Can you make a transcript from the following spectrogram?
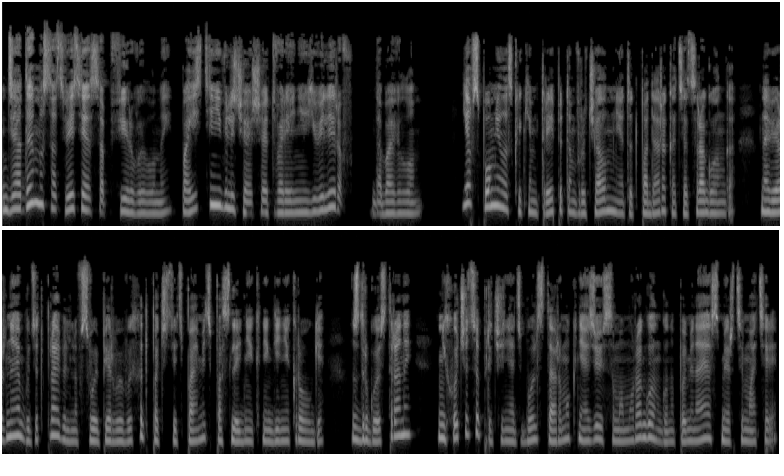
«Диадема соцветия сапфировой луны — поистине величайшее творение ювелиров», — добавил он. Я вспомнила, с каким трепетом вручал мне этот подарок отец Рагонга. Наверное, будет правильно в свой первый выход почтить память последней княгини Кроуги. С другой стороны, не хочется причинять боль старому князю и самому Рагонгу, напоминая о смерти матери.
